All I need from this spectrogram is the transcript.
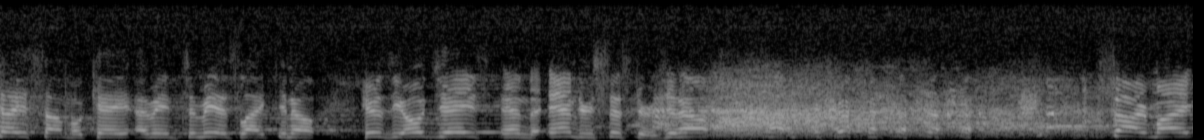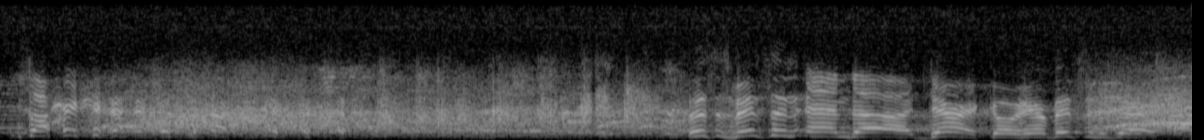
tell you something, okay? I mean, to me, it's like, you know, here's the OJs and the Andrews sisters, you know? Sorry, Mike. Sorry. this is Vincent and uh, Derek over here. Vincent and Derek.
